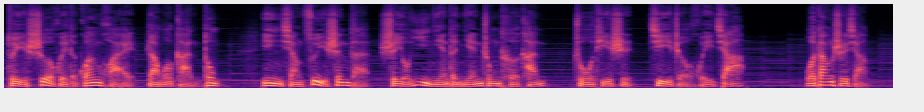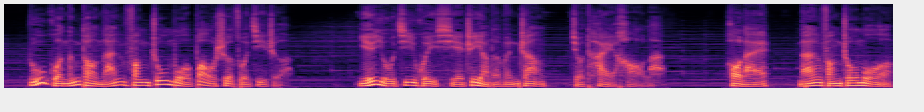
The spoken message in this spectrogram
对社会的关怀让我感动。印象最深的是有一年的年终特刊，主题是“记者回家”。我当时想，如果能到南方周末报社做记者，也有机会写这样的文章，就太好了。后来，南方周末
